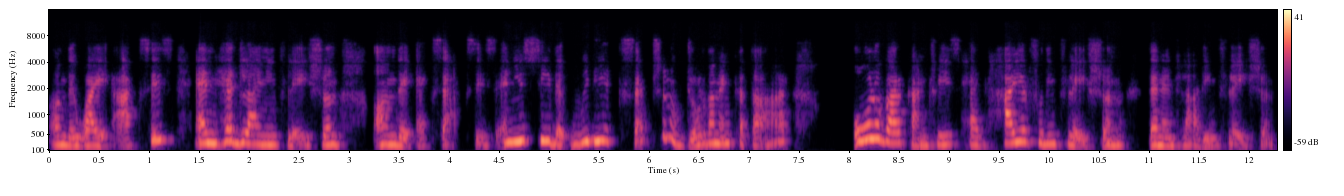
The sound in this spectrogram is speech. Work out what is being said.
on the y-axis and headline inflation on the x-axis. And you see that with the exception of Jordan and Qatar, all of our countries had higher food inflation than headline inflation,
